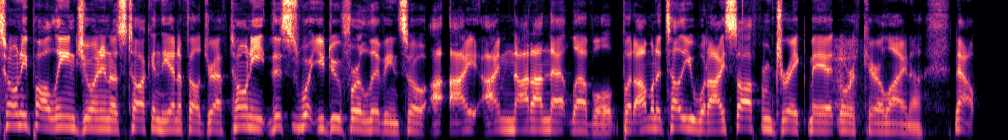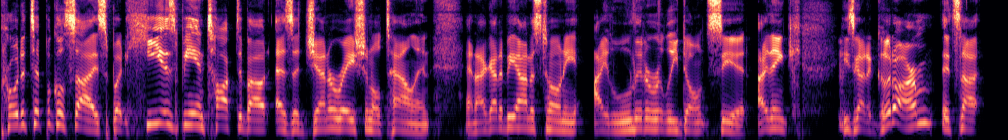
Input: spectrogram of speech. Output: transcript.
Tony Pauline joining us talking the NFL draft. Tony, this is what you do for a living, so I, I am not on that level, but I'm going to tell you what I saw from Drake Maye at North Carolina. Now, prototypical size, but he is being talked about as a generational talent, and I got to be honest, Tony, I literally don't see it. I think he's got a good arm. It's not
